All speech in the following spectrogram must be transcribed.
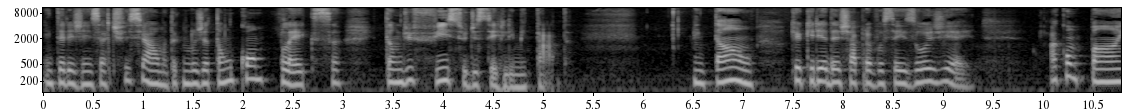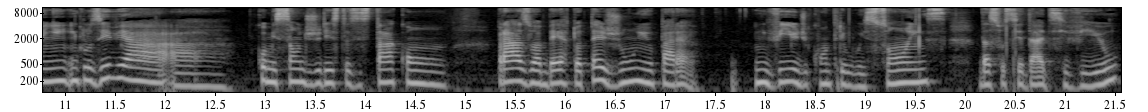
inteligência artificial, uma tecnologia tão complexa, tão difícil de ser limitada. Então, o que eu queria deixar para vocês hoje é acompanhem, inclusive a, a comissão de juristas está com prazo aberto até junho para envio de contribuições da sociedade civil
